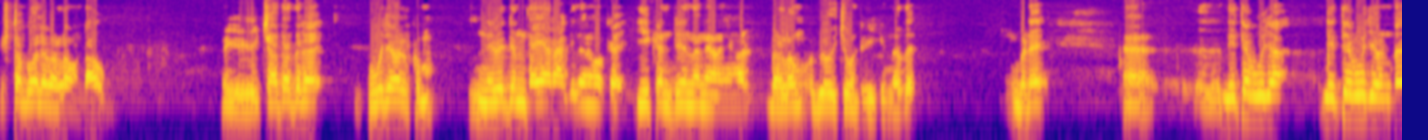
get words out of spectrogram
ഇഷ്ടംപോലെ വെള്ളം ഉണ്ടാവും ക്ഷേത്രത്തിലെ പൂജകൾക്കും നിവേദ്യം തയ്യാറാക്കുന്നതിനുമൊക്കെ ഈ കിണറ്റിൽ തന്നെയാണ് ഞങ്ങൾ വെള്ളം ഉപയോഗിച്ചുകൊണ്ടിരിക്കുന്നത്. ഇവിടെ നിത്യപൂജ നിത്യപൂജയുണ്ട്.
